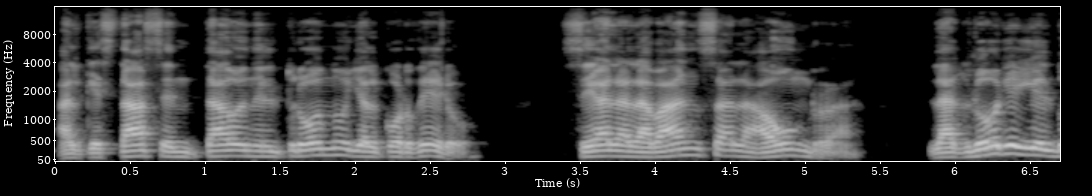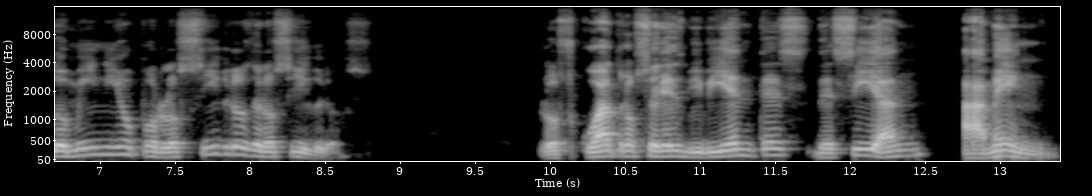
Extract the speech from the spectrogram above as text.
al que está sentado en el trono y al cordero, sea la alabanza, la honra, la gloria y el dominio por los siglos de los siglos. Los cuatro seres vivientes decían, Amén.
